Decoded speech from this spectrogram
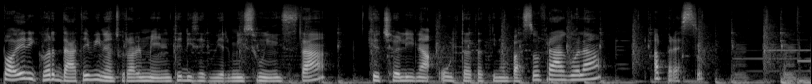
poi ricordatevi naturalmente di seguirmi su Insta, chiocciolina ultra basso fragola. A presto!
